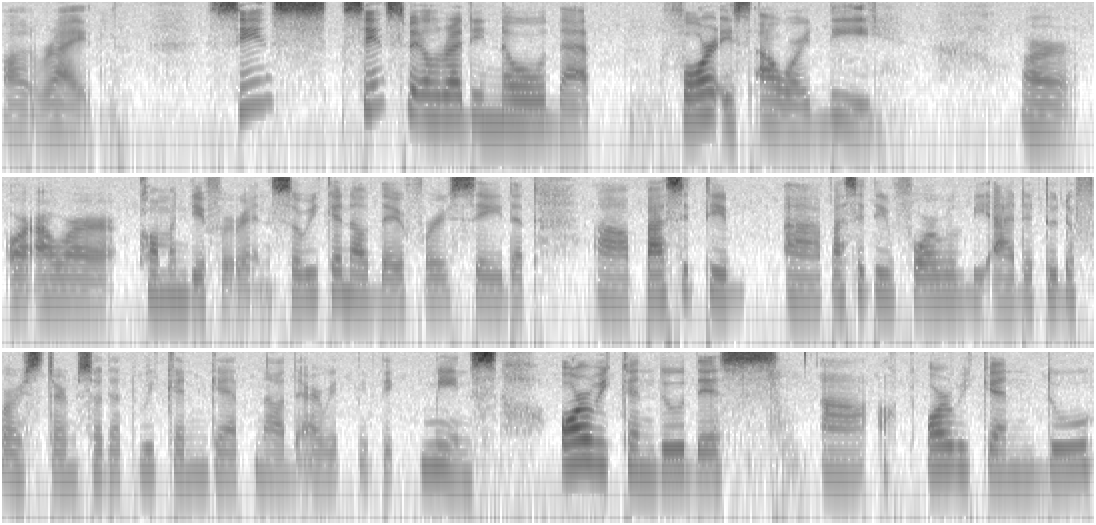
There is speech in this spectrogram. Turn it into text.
all right since since we already know that 4 is our d or or our common difference so we can now therefore say that uh, positive uh, positive 4 will be added to the first term so that we can get now the arithmetic means. Or we can do this uh, or we can do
